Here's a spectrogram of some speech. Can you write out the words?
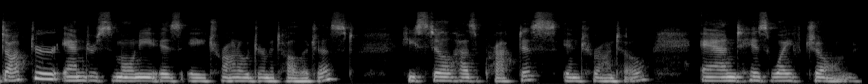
Dr. Andrew Simone is a Toronto dermatologist he still has a practice in Toronto, and his wife Joan.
